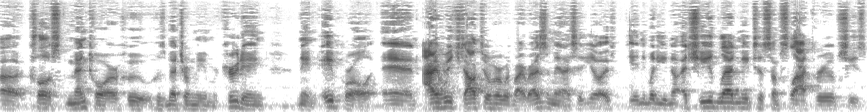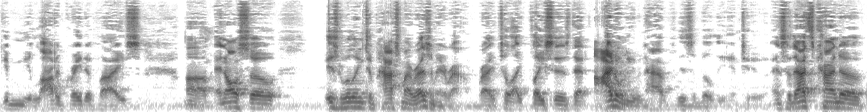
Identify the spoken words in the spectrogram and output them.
a close mentor who who's mentoring me in recruiting named April, and I reached out to her with my resume. and I said, you know, if anybody you know, and she led me to some Slack groups. She's given me a lot of great advice, um, and also is willing to pass my resume around, right, to like places that I don't even have visibility into. And so that's kind of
